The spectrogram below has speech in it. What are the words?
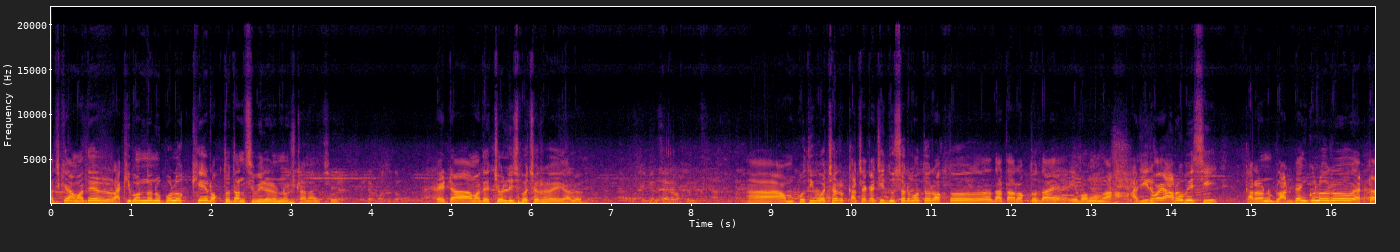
আজকে আমাদের রাখি বন্ধন উপলক্ষে রক্তদান শিবিরের অনুষ্ঠান আছে। এটা আমাদের চল্লিশ বছর হয়ে গেল। প্রতি বছর কাছাকাছি দুশোর মতো রক্তদাতা রক্ত দেয় এবং হাজির হয় আরও বেশি, কারণ ব্লাড ব্যাঙ্কগুলোরও একটা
